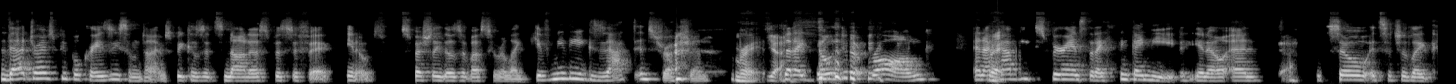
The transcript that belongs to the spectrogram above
that drives people crazy sometimes because it's not a specific, you know, especially those of us who are like, give me the exact instruction. right. Yeah. That I don't do it wrong. And I right. have the experience that I think I need, you know, and yeah. so it's such a like,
